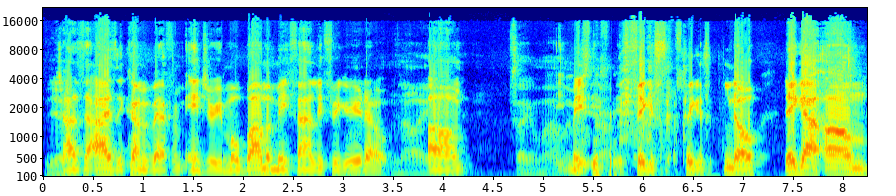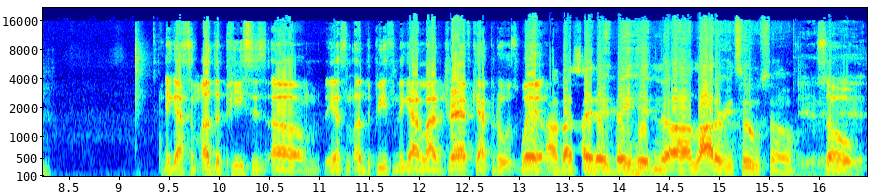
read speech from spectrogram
Yeah. Jonathan Isaac coming back from injury. Mo Bamba may finally figure it out. No, it Um, ain't. Second line, let me May, figure, figure, you know, they got um, they got some other pieces. Um, they got some other pieces. and They got a lot of draft capital as well. I was about to say they they hitting the uh, lottery too. So Yeah, so- did.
